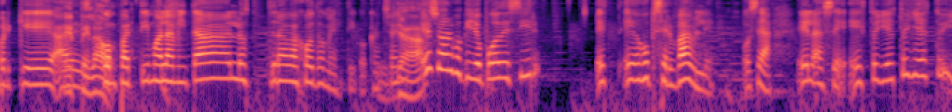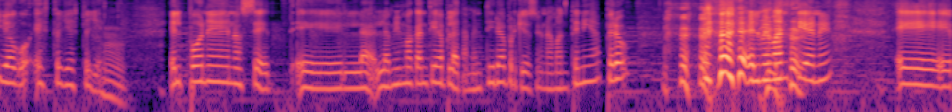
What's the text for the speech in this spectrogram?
porque compartimos a la mitad los trabajos domésticos, ¿cachai? Eso es algo que yo puedo decir, es, observable. O sea, él hace esto y esto y esto y yo hago esto y esto y esto. Mm. Él pone, no sé, eh, la, misma cantidad de plata. Mentira, porque yo soy una mantenida, pero él me mantiene. Eh,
